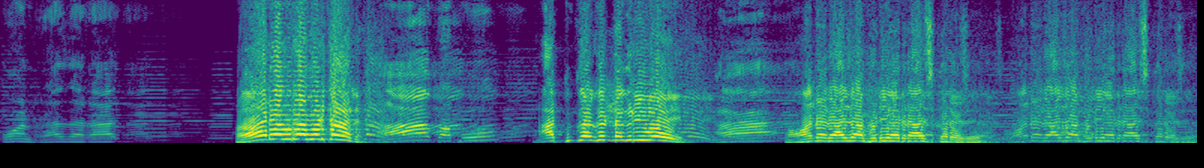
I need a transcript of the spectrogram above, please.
કોણ? રાજા રાજ? હારે બોલો પ્રધાન. હા બાપુ. આ પિંગલગઢ નગરી હોય. હા. મને રાજા ફળિયાર રાજ કરે છે. મને રાજા ફળિયાર રાજ કરે છે.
